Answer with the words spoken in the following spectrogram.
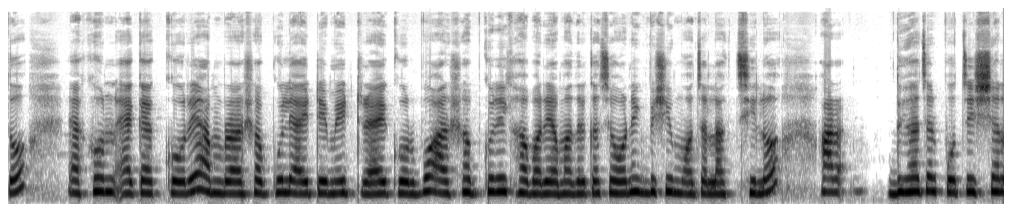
তো এখন এক এক করে আমরা সবগুলি আইটেমে ট্রাই করব। আর সবগুলি খাবারে আমাদের কাছে অনেক বেশি মজা লাগছিল। আর দুই হাজার পঁচিশ সাল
